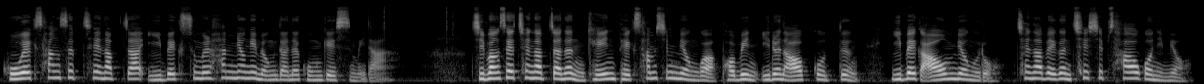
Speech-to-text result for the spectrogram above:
고액 상습 체납자 221명의 명단을 공개했습니다. 지방세 체납자는 개인 130명과 법인 79곳 등 209명으로 체납액은 74억 원이며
